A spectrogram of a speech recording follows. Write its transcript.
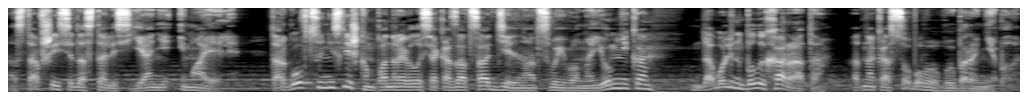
оставшиеся достались Яне и Маэле. Торговцу не слишком понравилось оказаться отдельно от своего наемника, доволен был и Харата, однако особого выбора не было.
